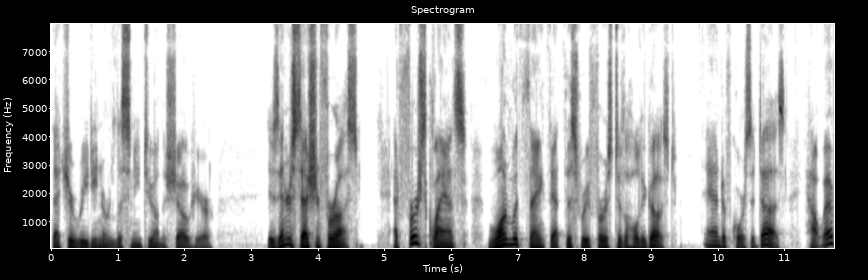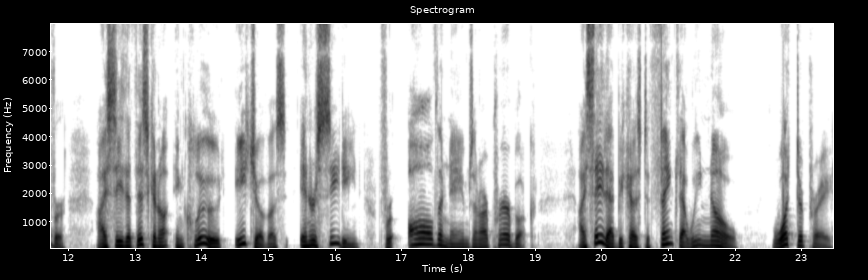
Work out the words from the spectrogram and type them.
that you're reading or listening to on the show here is Intercession for Us. At first glance, one would think that this refers to the Holy Ghost, and of course it does. However, I see that this can uh, include each of us interceding for all the names in our prayer book. I say that because to think that we know what to pray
